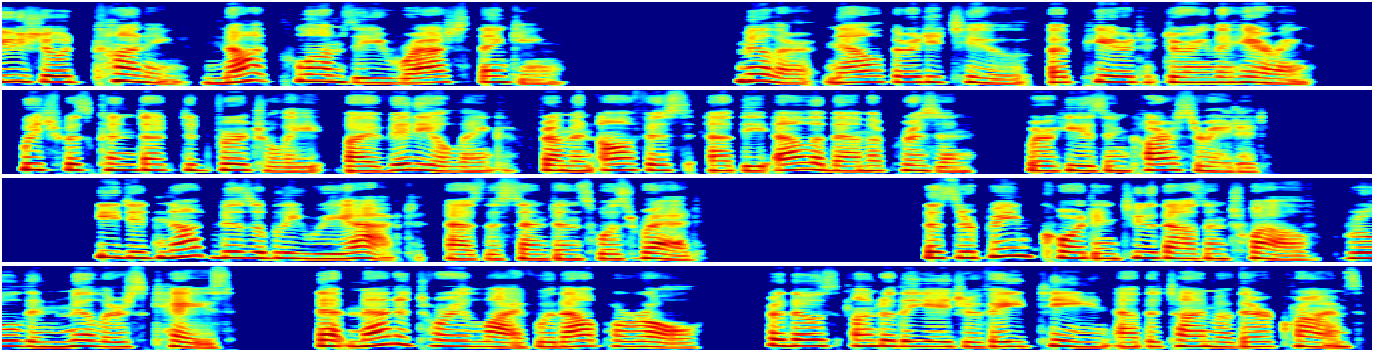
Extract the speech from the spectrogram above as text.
You showed cunning, not clumsy, rash thinking. Miller, now 32, appeared during the hearing, which was conducted virtually by video link from an office at the Alabama prison where he is incarcerated. He did not visibly react as the sentence was read. The Supreme Court in 2012 ruled in Miller's case that mandatory life without parole for those under the age of 18 at the time of their crimes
